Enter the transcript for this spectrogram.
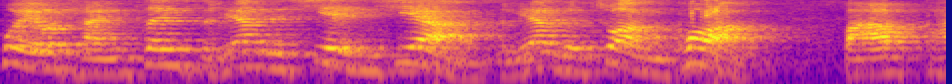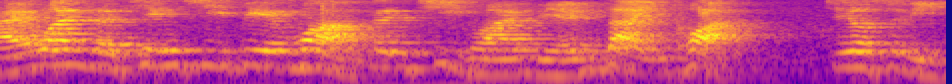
会有产生什么样的现象？什么样的状况？把台湾的天气变化跟气团连在一块，这就是你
